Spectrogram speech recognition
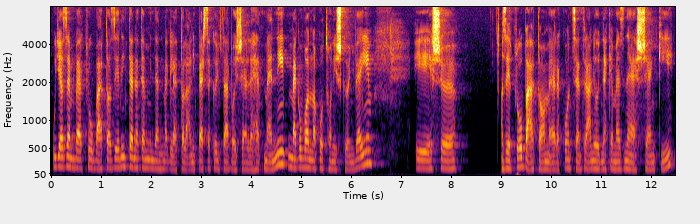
ugye az ember próbálta azért interneten mindent meg lehet találni, persze könyvtárba is el lehet menni, meg vannak otthon is könyveim, és azért próbáltam erre koncentrálni, hogy nekem ez ne essen ki,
